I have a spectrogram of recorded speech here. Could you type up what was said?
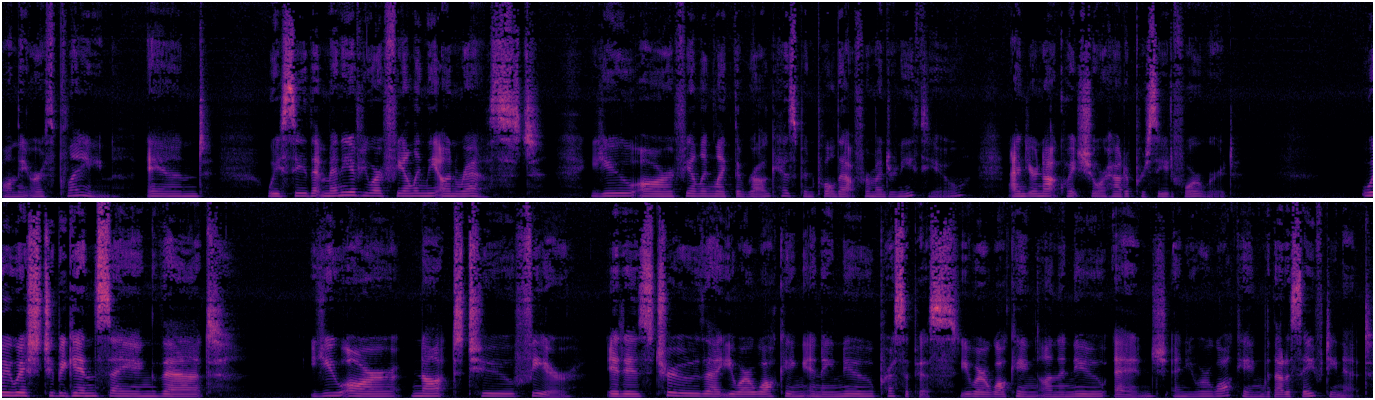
on the earth plane, and we see that many of you are feeling the unrest. You are feeling like the rug has been pulled out from underneath you, and you're not quite sure how to proceed forward. We wish to begin saying that you are not to fear. It is true that you are walking in a new precipice. You are walking on a new edge, and you are walking without a safety net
